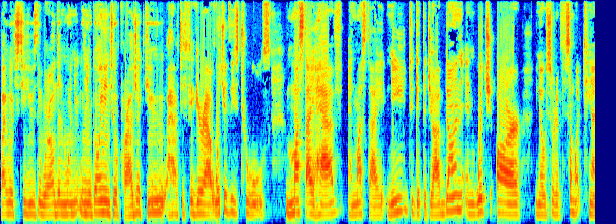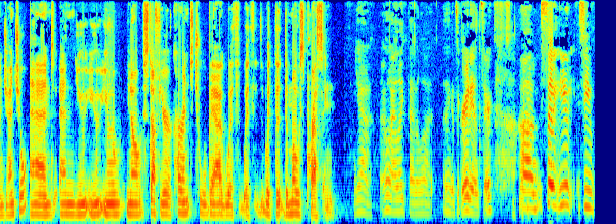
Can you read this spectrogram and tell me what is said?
by which to use the world. And when you when you're going into a project, you have to figure out which of these tools must I have and must I need to get the job done, and which are you know sort of somewhat tangential. And and you you you you know stuff your current tool bag with with with the, the most pressing. Yeah. Oh, I like that a lot. I think it's a great answer. Um, so you so you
